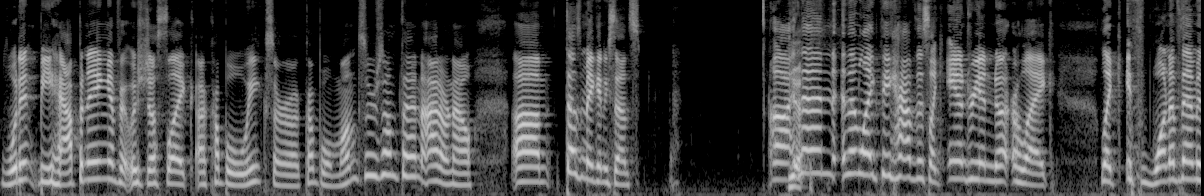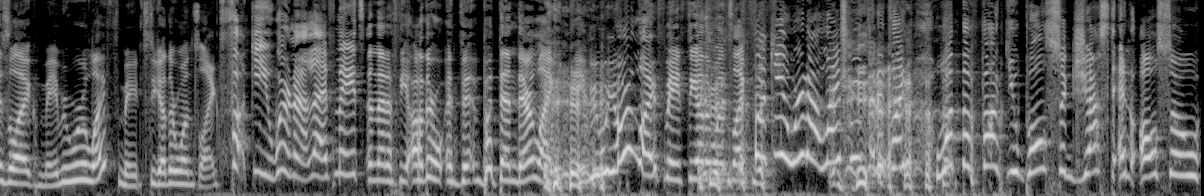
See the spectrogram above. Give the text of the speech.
wouldn't be happening if it was just like a couple weeks or a couple months or something. I don't know. Um doesn't make any sense. Uh, Yeah. and then and then like they have this like Andrea and Cnut are like like if one of them is like maybe we're life mates, the other one's like fuck you, we're not life mates, and then if the other but then they're like maybe we are life mates, the other one's like fuck you, we're not life mates, and it's like what the fuck? You both suggest and also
